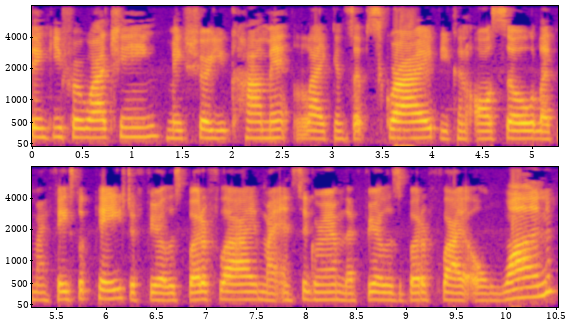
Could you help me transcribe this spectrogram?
Thank you for watching. Make sure you comment, like, and subscribe. You can also like my Facebook page, The Fearless Butterfly, my Instagram, The Fearless Butterfly 01.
